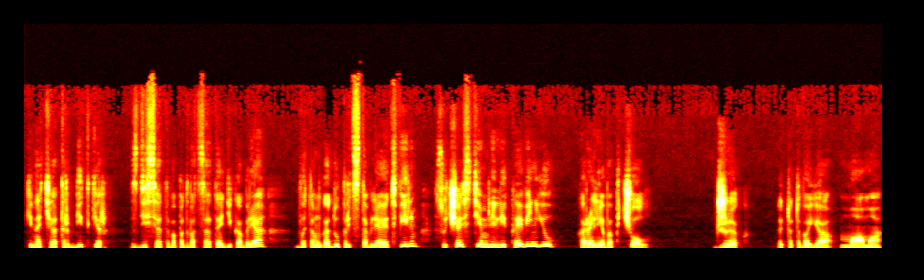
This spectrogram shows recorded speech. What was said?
кинотеатр «Биткер» с 10 по 20 декабря в этом году представляет фильм с участием Лили Кевинью «Королева пчел». «Джек, это твоя мама»,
